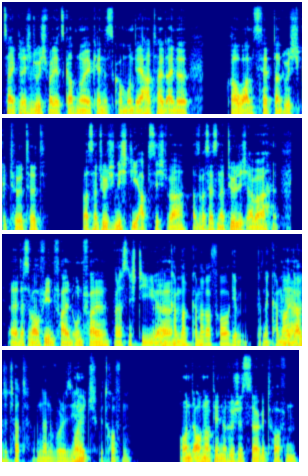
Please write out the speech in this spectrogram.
zeitgleich Mhm. durch, weil jetzt gerade neue Erkenntnisse kommen. Und er hat halt eine Frau am Set dadurch getötet. Was natürlich nicht die Absicht war. Also was heißt natürlich, aber äh, das war auf jeden Fall ein Unfall. War das nicht die äh, Ähm. Kamer Kamerafrau, die an der Kamera Ja. gearbeitet hat und dann wurde sie Und- halt getroffen? Und auch noch den Regisseur getroffen.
